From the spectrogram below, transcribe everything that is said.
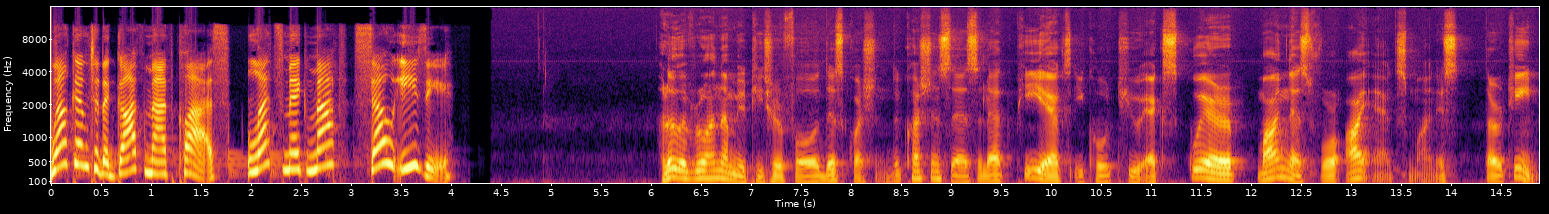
Welcome to the Gauth Math class. Let's make math so easy. Hello everyone, I'm your teacher for this question. The question says let px equal to x squared minus 4ix minus 13.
